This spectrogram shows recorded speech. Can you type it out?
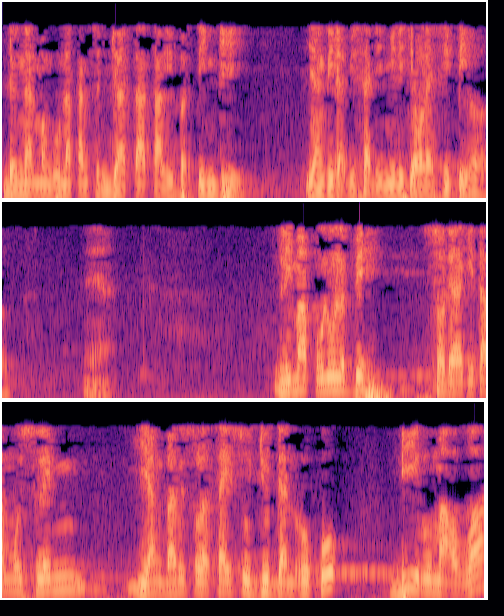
dengan menggunakan senjata kaliber tinggi yang tidak bisa dimiliki oleh sipil. Ya. 50 lebih saudara kita muslim yang baru selesai sujud dan ruku di rumah Allah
